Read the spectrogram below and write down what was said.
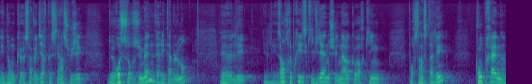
et donc euh, ça veut dire que c'est un sujet de ressources humaines véritablement. Euh, les, entreprises qui viennent chez Now Coworking pour s'installer comprennent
